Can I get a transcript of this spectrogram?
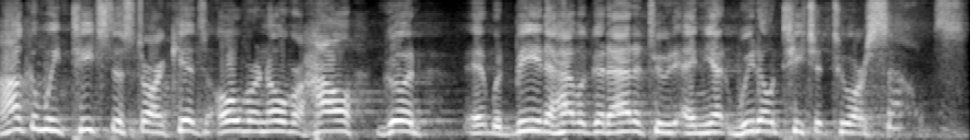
How can we teach this to our kids over and over how good it would be to have a good attitude, and yet we don't teach it to ourselves?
